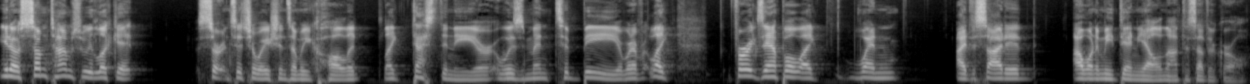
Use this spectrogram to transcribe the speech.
you know, sometimes we look at certain situations and we call it like destiny or it was meant to be or whatever. Like, for example, like when I decided I want to meet Danielle, not this other girl,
